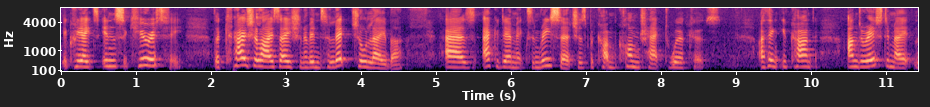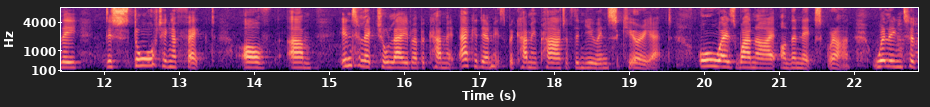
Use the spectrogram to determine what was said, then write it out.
It creates insecurity, the casualization of intellectual labor as academics and researchers become contract workers. I think you can't underestimate the distorting effect of um, intellectual labour becoming, academics becoming part of the new Insecuriat. Always one eye on the next grant, willing to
